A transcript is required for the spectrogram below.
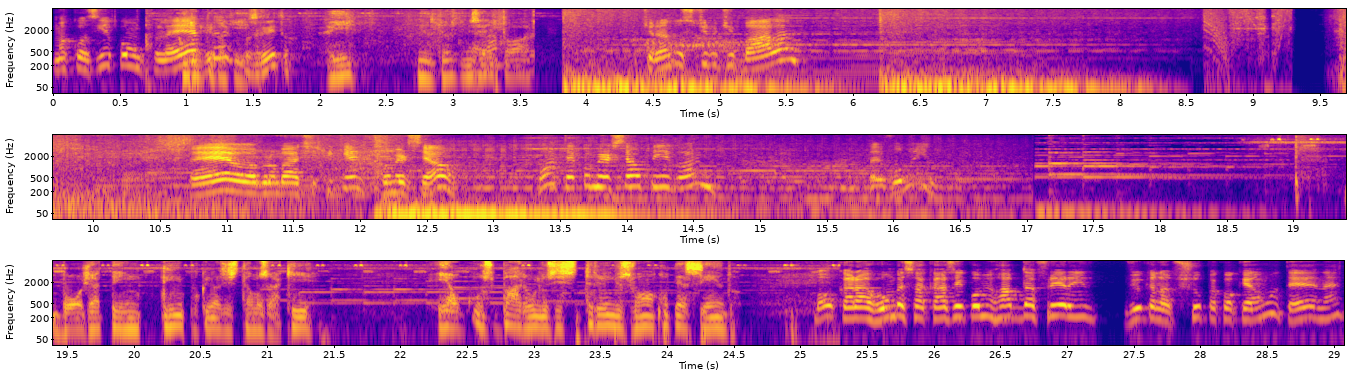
uma cozinha completa, Os gritos? Ih, meu Deus de misericórdia. tirando os tiros de bala. É, ô Brombate, o que, que é? Comercial? Pô, até comercial tem agora, mano. Tá evoluindo. Bom, já tem um tempo que nós estamos aqui e alguns barulhos estranhos vão acontecendo. Bom, o cara arromba essa casa e come o rabo da freira ainda. Viu que ela chupa qualquer um até, né?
